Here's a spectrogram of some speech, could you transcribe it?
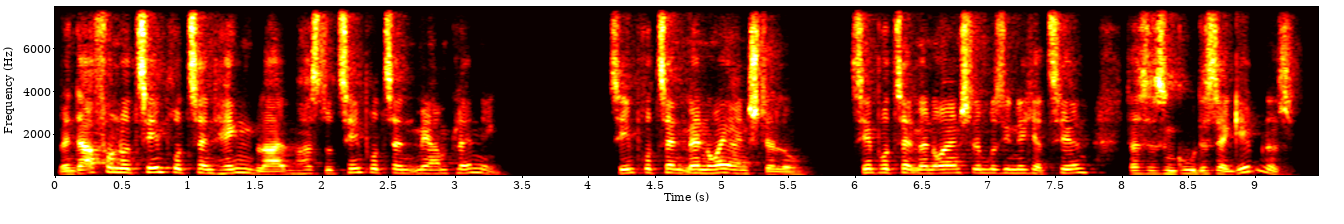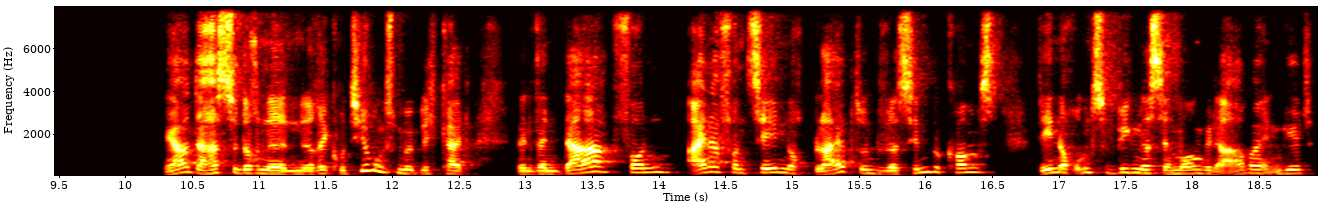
Wenn davon nur zehn Prozent hängen bleiben, hast du zehn Prozent mehr am Planning. Zehn Prozent mehr Neueinstellung. Zehn Prozent mehr Neueinstellung muss ich nicht erzählen. Das ist ein gutes Ergebnis. Ja, da hast du doch eine, eine Rekrutierungsmöglichkeit. Wenn, wenn davon einer von zehn noch bleibt und du das hinbekommst, den noch umzubiegen, dass der morgen wieder arbeiten geht,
